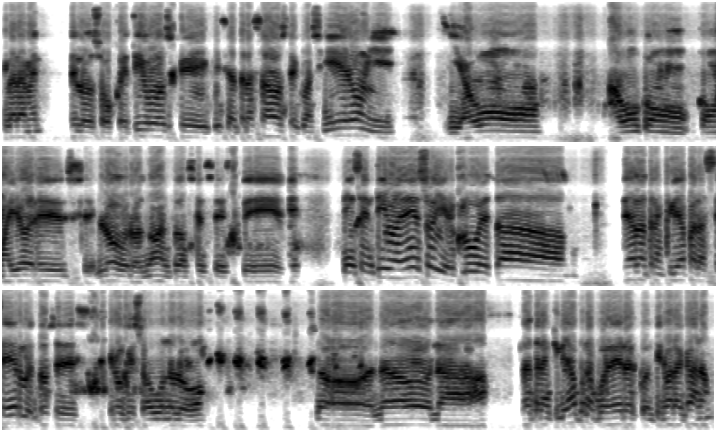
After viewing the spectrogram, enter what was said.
claramente los objetivos que, se han trazado se consiguieron y, y aún, aún con, con mayores logros, ¿no? Entonces, este, te incentiva eso y el club está la tranquilidad para hacerlo, entonces creo que eso a uno lo, ha dado la, la tranquilidad para poder continuar acá, ¿no?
